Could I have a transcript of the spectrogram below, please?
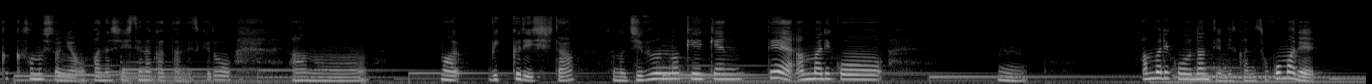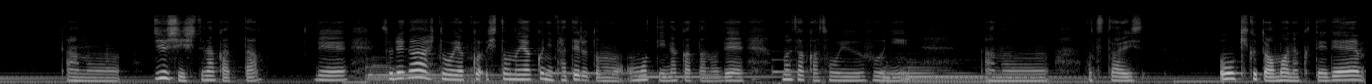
くその人にはお話ししてなかったんですけどあのまあびっくりしたその自分の経験であんまりこううん。あんまりこう何て言うんですかね。そこまであの重視してなかった。でそれが人を役人の役に立てるとも思っていなかったのでまさかそういうふうにあのお伝えを聞くとは思わなくて。で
